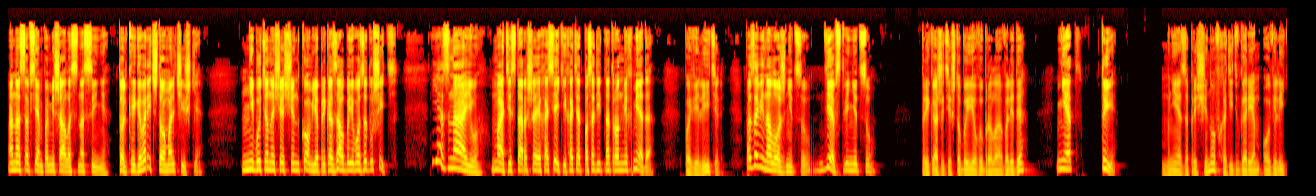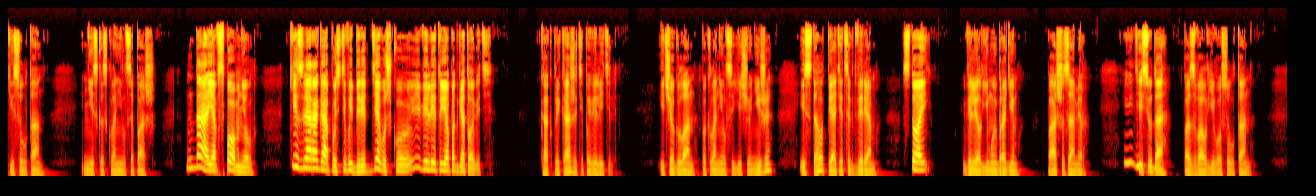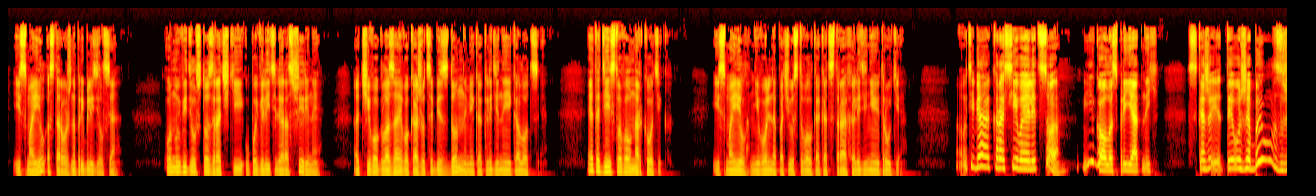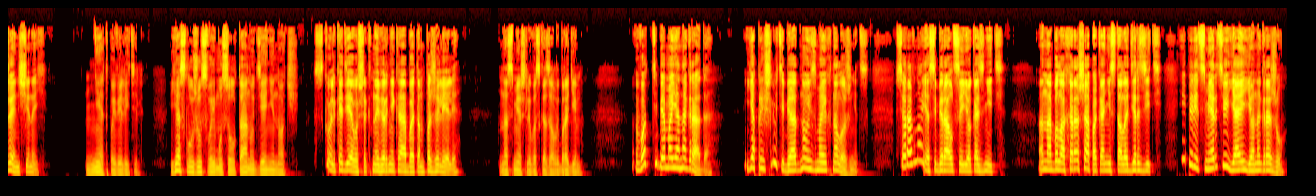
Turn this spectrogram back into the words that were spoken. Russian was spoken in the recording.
Она совсем помешалась на сыне, только и говорит, что о мальчишке. Не будь он еще щенком, я приказал бы его задушить. Я знаю, мать и старшая Хасеки хотят посадить на трон Мехмеда. Повелитель. Позови наложницу, девственницу. Прикажете, чтобы ее выбрала Валиде? Нет, ты. Мне запрещено входить в гарем, о великий султан. Низко склонился Паш. Да, я вспомнил. Кизля рога пусть выберет девушку и велит ее подготовить. Как прикажете, повелитель. И Чоглан поклонился еще ниже и стал пятиться к дверям. «Стой!» — велел ему Ибрагим. Паш замер. «Иди сюда!» — позвал его султан. Исмаил осторожно приблизился. Он увидел, что зрачки у повелителя расширены, отчего глаза его кажутся бездонными, как ледяные колодцы. Это действовал наркотик. Исмаил невольно почувствовал, как от страха леденеют руки. «У тебя красивое лицо и голос приятный. Скажи, ты уже был с женщиной?» «Нет, повелитель. Я служу своему султану день и ночь». «Сколько девушек наверняка об этом пожалели», — насмешливо сказал Ибрагим. «Вот тебе моя награда. Я пришлю тебе одну из моих наложниц. Все равно я собирался ее казнить. Она была хороша, пока не стала дерзить, и перед смертью я ее награжу.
